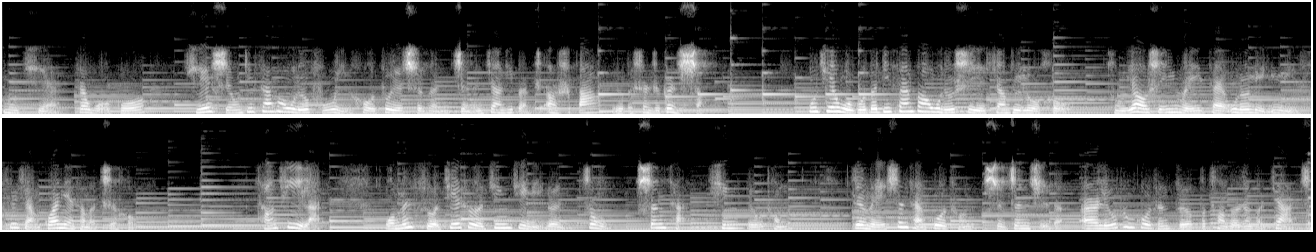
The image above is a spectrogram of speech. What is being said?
目前，在我国，企业使用第三方物流服务以后，作业成本只能降低百分之二十八，有的甚至更少。目前我国的第三方物流事业相对落后，主要是因为在物流领域思想观念上的滞后。长期以来，我们所接受的经济理论重生产轻流通，认为生产过程是增值的，而流通过程则不创造任何价值。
